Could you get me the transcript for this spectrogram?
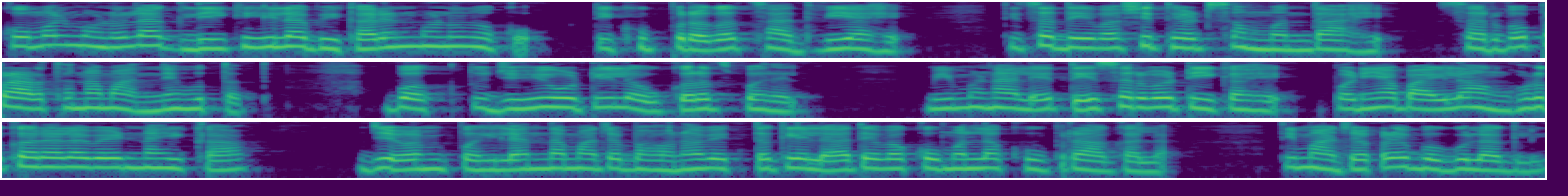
कोमल म्हणू लागली की हिला भिकारीण म्हणू नको. ती खूप प्रगत साध्वी आहे. तिचा देवाशी थेट संबंध आहे. सर्व प्रार्थना मान्य होतात. बघ तुझी ही ओटी लवकरच भरेल. मी म्हणाले ते सर्व ठीक आहे पण या बाईला आंघोळ करायला वेळ नाही का? जेव्हा मी पहिल्यांदा माझ्या भावना व्यक्त केल्या तेव्हा कोमलला खूप राग आला. ती माझ्याकडे बघू लागली.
